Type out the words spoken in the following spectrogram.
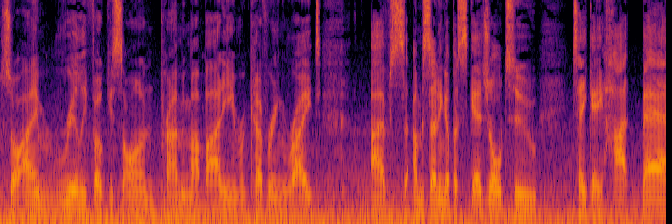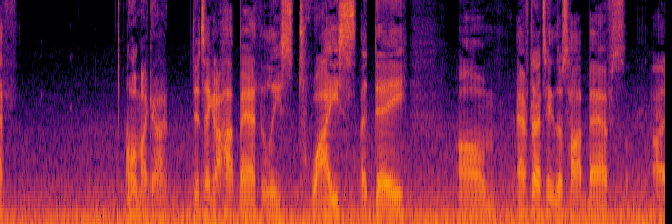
So I'm really focused on priming my body and recovering right. I've I'm setting up a schedule to take a hot bath. Oh my god, to take a hot bath at least twice a day. Um, after I take those hot baths, I,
